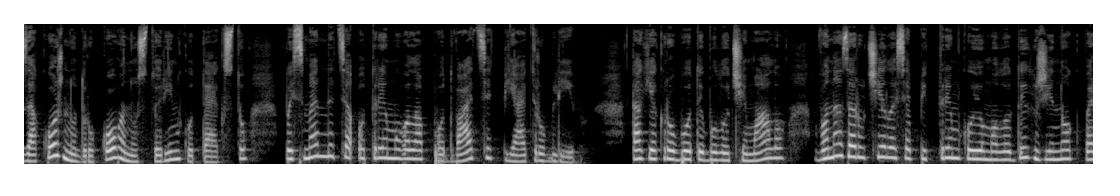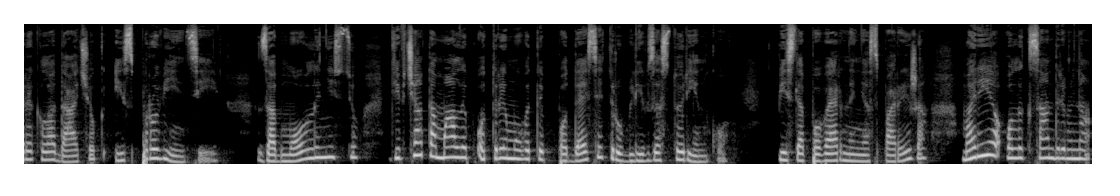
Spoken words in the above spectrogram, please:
За кожну друковану сторінку тексту письменниця отримувала по 25 рублів. Так як роботи було чимало, вона заручилася підтримкою молодих жінок-перекладачок із провінції. За домовленістю дівчата мали б отримувати по 10 рублів за сторінку. Після повернення з Парижа Марія Олександрівна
